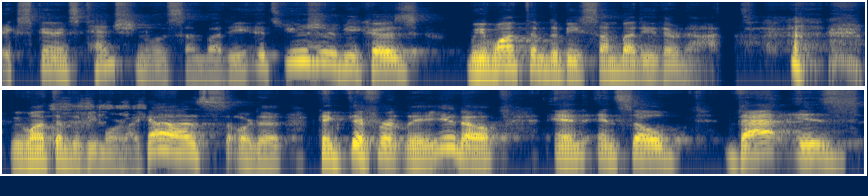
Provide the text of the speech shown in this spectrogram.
experience tension with somebody it's usually because we want them to be somebody they're not. We want them to be more like us or to think differently you know? And and so that is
